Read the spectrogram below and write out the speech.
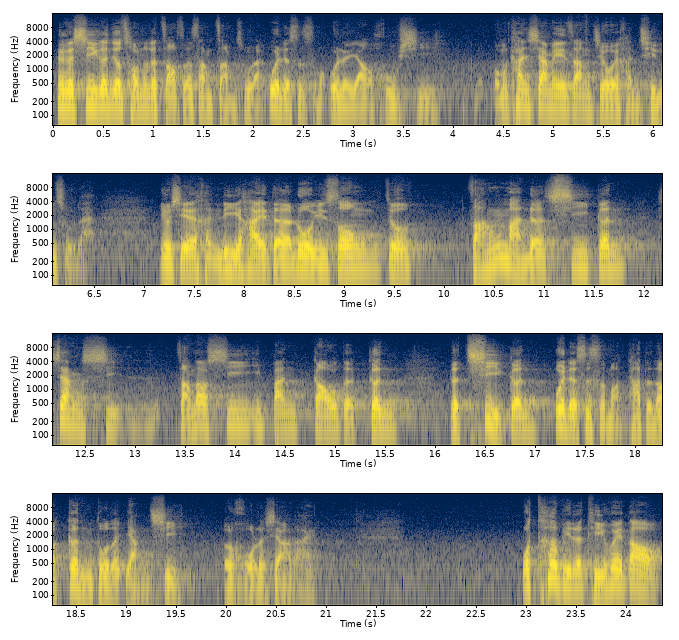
那个膝根就从那个沼泽上长出来，为的是什么？为了要呼吸。我们看下面一张就会很清楚的。有些很厉害的落羽松就长满了膝根，像膝长到膝一般高的根的气根，为的是什么？它得到更多的氧气而活了下来。我特别的体会到，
